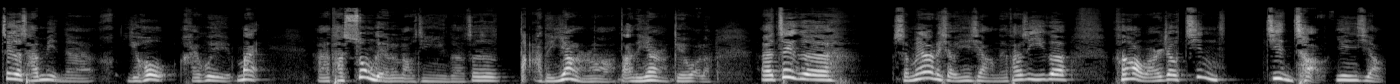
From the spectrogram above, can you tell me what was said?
这个产品呢，以后还会卖，啊，他送给了老金一个，这是打的样啊，打的样给我了，呃，这个什么样的小音箱呢？它是一个很好玩，叫进进场音箱，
